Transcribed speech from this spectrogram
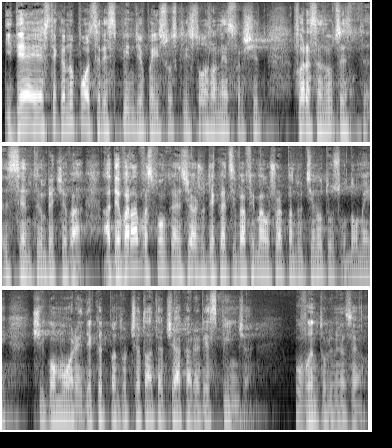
Ideea este că nu poți respinge pe Iisus Hristos la nesfârșit fără să nu se, se întâmple ceva. Adevărat vă spun că în ziua judecății va fi mai ușor pentru ținutul Sodomei și Gomorei decât pentru cetatea aceea care respinge cuvântul lui Dumnezeu.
